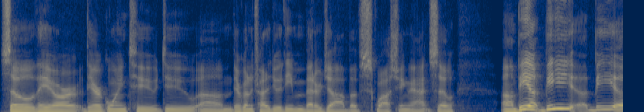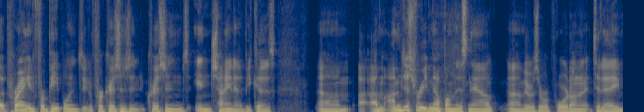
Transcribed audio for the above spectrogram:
So they are they're going to do um, they're going to try to do an even better job of squashing that. So. Um, be uh, be uh, be praying for people in, for Christians in, Christians in China because um, I'm, I'm just reading up on this now. Um, there was a report on it today.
